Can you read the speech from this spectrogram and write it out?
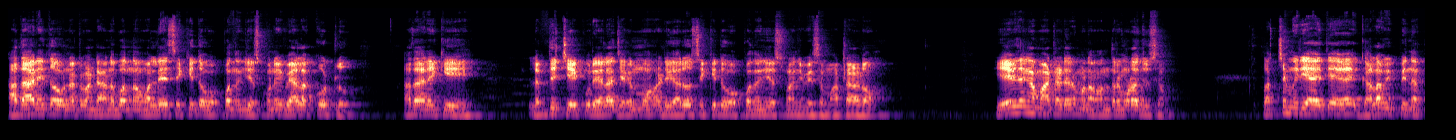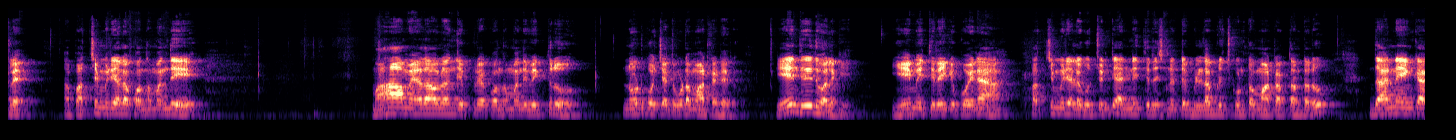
అదానితో ఉన్నటువంటి అనుబంధం వల్లే సెక్కితో ఒప్పందం చేసుకుని వేల కోట్లు అదానికి లబ్ధి చేకూరేలా జగన్మోహన్ రెడ్డి గారు సెక్యూరిటీ ఒప్పందం చేసుకుని చెప్పేసి మాట్లాడడం. ఏ విధంగా మాట్లాడారో మనం అందరం కూడా చూసాం. పచ్చ మీడియా అయితే గల విప్పినట్లే. ఆ పచ్చ మీడియాలో కొంతమంది మహామేధావులు అని చెప్పిన కొంతమంది వ్యక్తులు నోటుకొచ్చేట్టు కూడా మాట్లాడారు. ఏం తెలియదు వాళ్ళకి. ఏమీ తెలియకపోయినా పచ్చ మీడియాలో కూర్చుంటే అన్నీ తెలిసినట్టు బిల్డప్ ఇచ్చుకుంటూ మాట్లాడుతుంటారు. దాన్నే ఇంకా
